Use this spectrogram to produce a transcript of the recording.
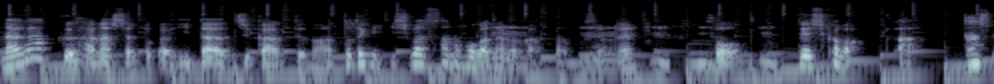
長く話したりとかいた時間っていうのは圧倒的に石橋さんの方が長かったんですよね。うん。そう。うん。でしかもあたし、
